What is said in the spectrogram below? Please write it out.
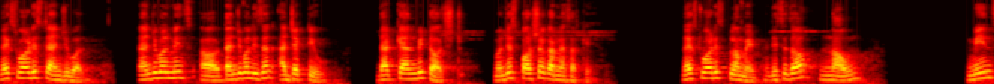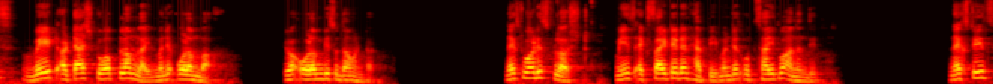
Next word is tangible tangible means tangible is an adjective that can be touched म्हणजे स्पर्श करण्यासारखे. Next word is plummet this is a noun means weight attach to a plum line म्हणजे ओळंबा किंवा ओळंबी सुद्धा म्हणतात. Next word is flushed means excited and happy म्हणजेच उत्साहित व आनंदित. Next is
